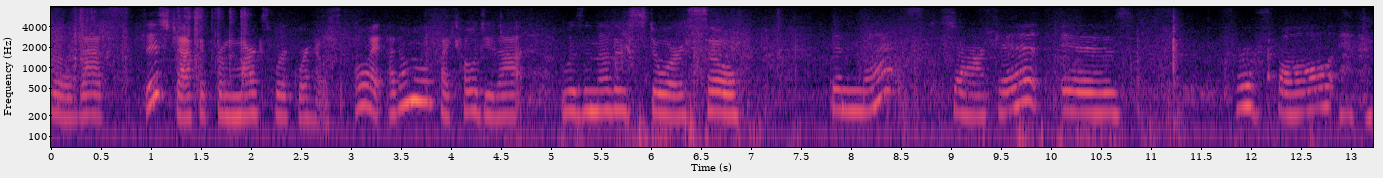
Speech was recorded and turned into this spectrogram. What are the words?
So that's this jacket from Mark's Work Wearhouse Oh, I, I don't know if I told you that was another store. So the next jacket is for fall and I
